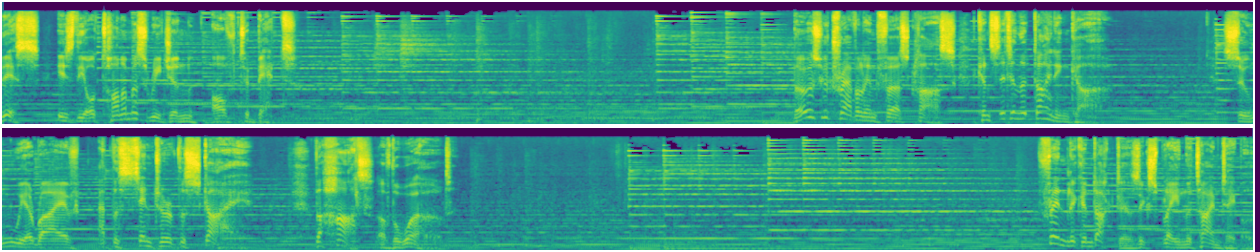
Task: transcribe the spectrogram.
This is the autonomous region of Tibet. Those who travel in first class can sit in the dining car. Soon we arrive at the center of the sky, the heart of the world. Friendly conductors explain the timetable,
